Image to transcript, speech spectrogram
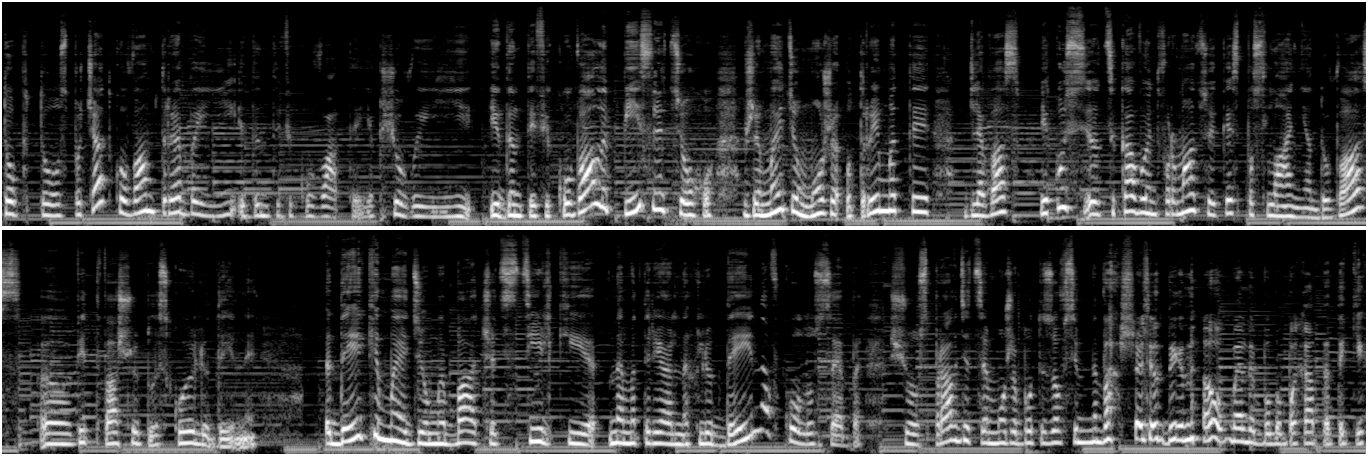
Тобто спочатку вам треба її ідентифікувати. Якщо ви її ідентифікували, після цього вже медіум може отримати для вас якусь е, цікаву інформацію, якесь послання до вас е, від вашої близької людини. Деякі медіуми бачать стільки нематеріальних людей навколо себе, що справді це може бути зовсім не ваша людина. У мене було багато таких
